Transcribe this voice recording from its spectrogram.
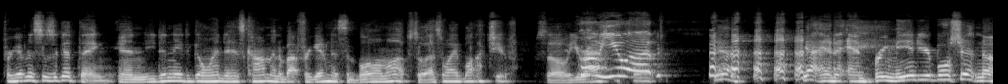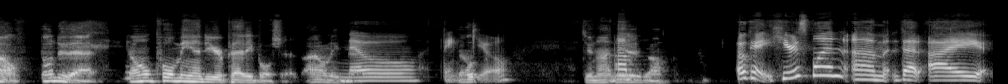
forgiveness is a good thing. And you didn't need to go into his comment about forgiveness and blow him up. So that's why I blocked you. So you blow you up. Yeah. Yeah. And, and bring me into your bullshit. No, don't do that. Don't pull me into your petty bullshit. I don't need no, that. thank nope. you. Do not need um, it at all. Okay, here's one um, that I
